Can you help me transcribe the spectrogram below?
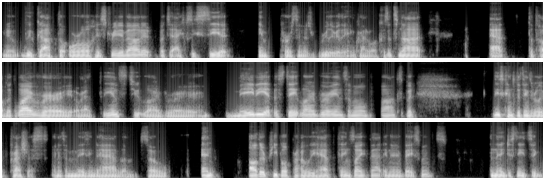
you know, we've got the oral history about it, but to actually see it in person is really, really incredible because it's not at the public library or at the Institute Library, maybe at the state library in some old box, but these kinds of things are really precious and it's amazing to have them. So, and other people probably have things like that in their basements and they just need to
